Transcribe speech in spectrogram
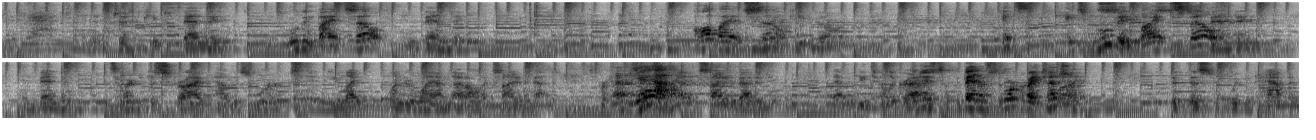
Look at that. And it just keeps bending. It's moving by itself and bending. All by itself. Keep going. It's it's moving by itself. Bending and bending. It's hard to describe how this works, and you might wonder why I'm not all excited about it. Perhaps Yeah. I got excited about it, that would be telegraphed. Just bent a fork by touching mind, That this wouldn't happen.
